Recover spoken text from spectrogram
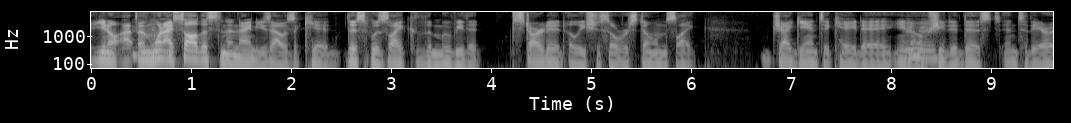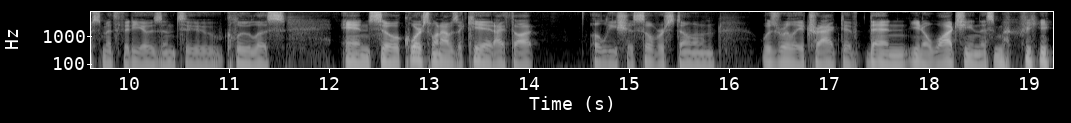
You know, I, and when I saw this in the 90s, I was a kid. This was like the movie that started Alicia Silverstone's like gigantic heyday. You know, Mhm. she did this into the Aerosmith videos, into Clueless. And so, of course, when I was a kid, I thought Alicia Silverstone was really attractive. Then, you know, watching this movie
